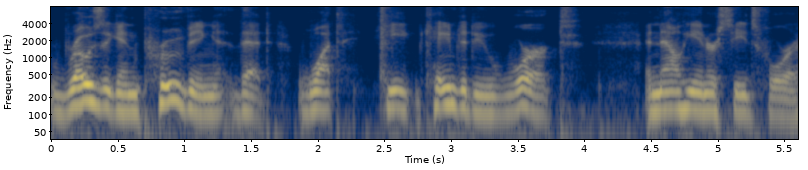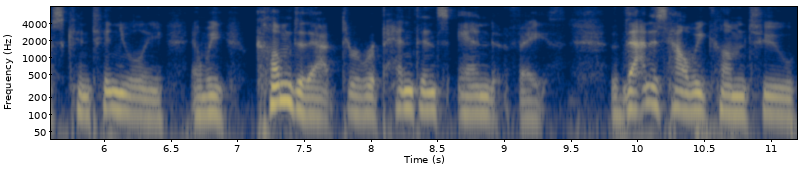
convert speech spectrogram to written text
rose again proving that what he came to do worked and now he intercedes for us continually. And we come to that through repentance and faith. That is how we come to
